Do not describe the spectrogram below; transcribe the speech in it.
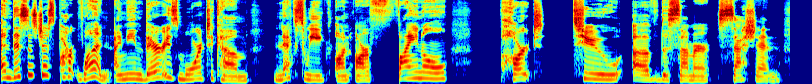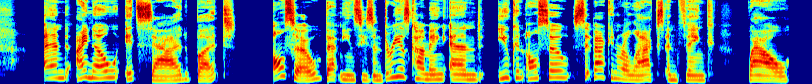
And this is just part one. I mean, there is more to come next week on our final part two of the summer session. And I know it's sad, but also, that means season three is coming, and you can also sit back and relax and think, wow,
